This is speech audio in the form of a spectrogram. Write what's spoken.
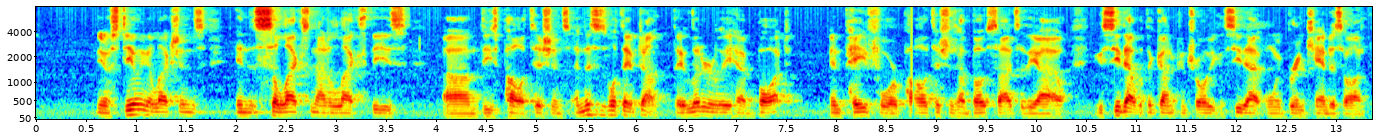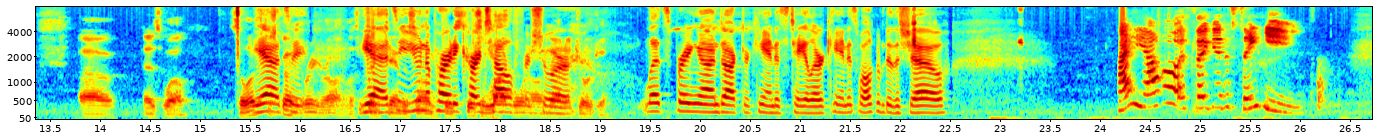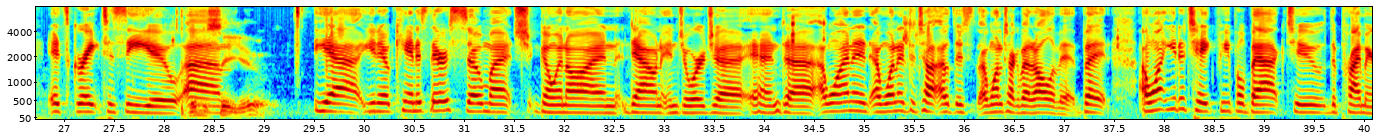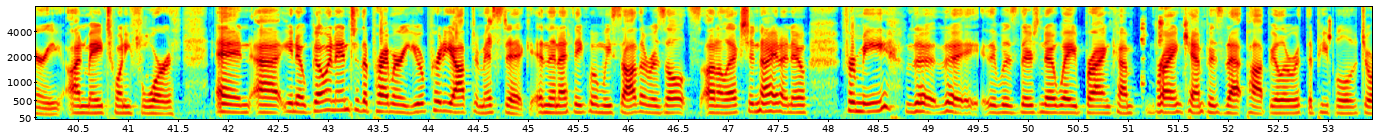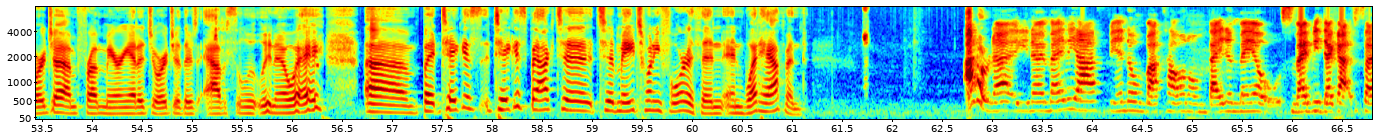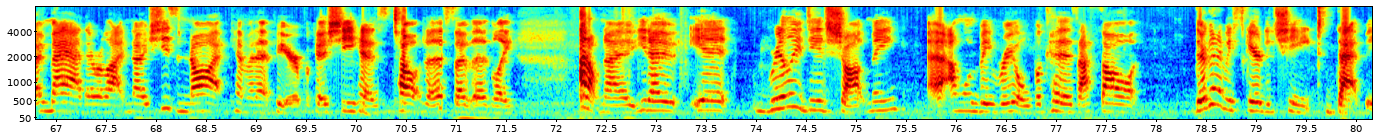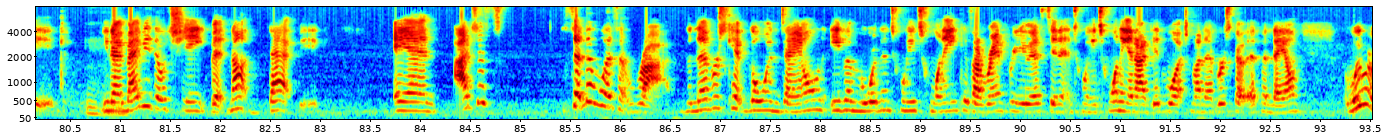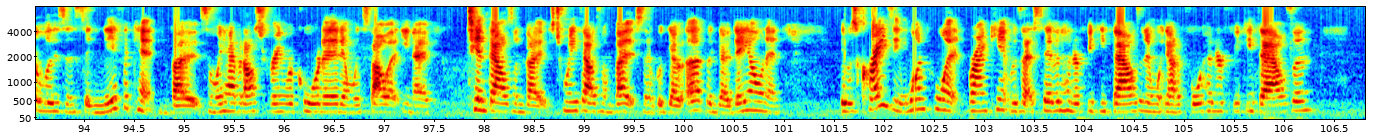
You know, stealing elections in selects, not elects these um, these politicians, and this is what they've done. They literally have bought and paid for politicians on both sides of the aisle. You can see that with the gun control. You can see that when we bring Kandiss on uh, as well. So let's yeah, just go ahead and bring her on. Let's yeah, it's a uniparty cartel for sure. Georgia. Let's bring on Dr. Kandiss Taylor. Kandiss, welcome to the show. Hi, y'all. It's so good to see you. It's great to see you. Good um, to see you. Yeah, you know, Kandiss, there's so much going on down in Georgia, and uh, I wanted I wanted to talk. Oh, I want to talk about all of it, but I want you to take people back to the primary on May 24th, and uh, you know, going into the primary, you were pretty optimistic, and then I think when we saw the results on election night, I know for me, the the it was there's no way Brian Kemp Brian Kemp is that popular with the people of Georgia. I'm from Marietta, Georgia. There's absolutely no way. Um, but take us take us back to to May May 24th and, and what happened? I don't know. You know, maybe I offended them by calling them beta males. Maybe they got so mad they were like, "No, she's not coming up here because she has talked to us so ugly." I don't know. You know, it really did shock me. I'm going to be real because I thought they're going to be scared to cheat that big. Mm-hmm. You know, maybe they'll cheat, but not that big. And I just something wasn't right. The numbers kept going down even more than 2020 because I ran for U.S. Senate in 2020 and I did watch my numbers go up and down. We were losing significant votes and we have it all screen recorded and we saw it, you know, 10,000 votes, 20,000 votes, and it would go up and go down. And it was crazy. One point, Brian Kemp was at 750,000 and went down to 450,000.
